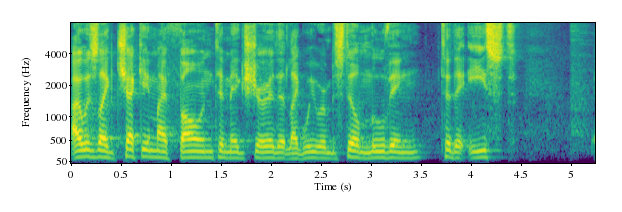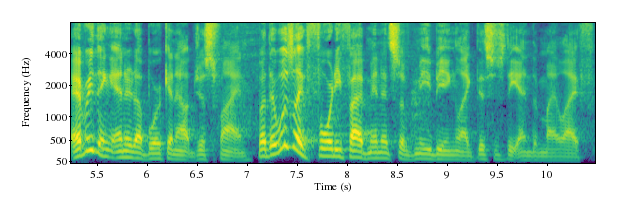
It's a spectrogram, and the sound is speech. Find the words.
I was like checking my phone to make sure that like we were still moving to the east. Everything ended up working out just fine. But there was like 45 minutes of me being like, this is the end of my life.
